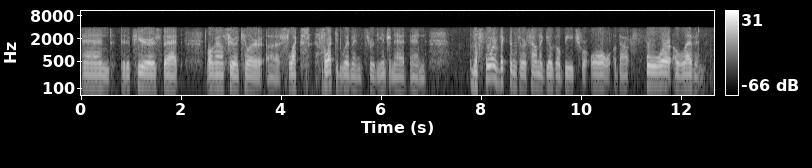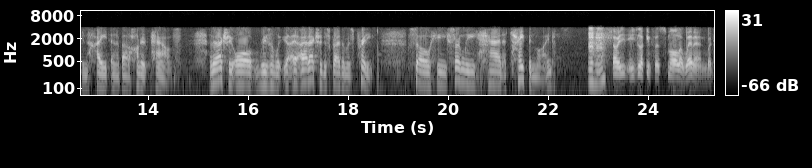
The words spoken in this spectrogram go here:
And it appears that Long Island serial killer uh, selects selected women through the internet, and the four victims that were found at Gilgo Beach were all about four eleven in height and about a hundred pounds, and they're actually all reasonably. I, I'd actually describe them as pretty. So he certainly had a type in mind. Mm-hmm. So he, he's looking for smaller women, which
